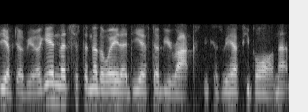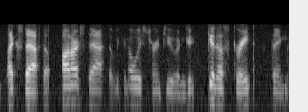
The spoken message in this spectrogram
DFW. Again, that's just another way that DFW rocks because we have people on that like staff that, on our staff that we can always turn to and get, get us great things.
